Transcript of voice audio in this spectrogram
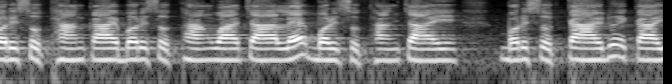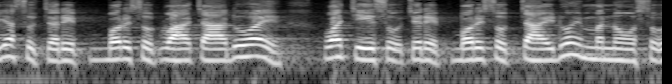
บริสุทธิ์ทางกายบริสุทธิ์ทางวาจา และบริสุทธิ์ทางใจ บริสุทธิ์กายด้วยกายสุจริต บริสุทธิ์วาจาด้วยวจีสุจริต บริสุทธิ์ใจด้วยมโนสุ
